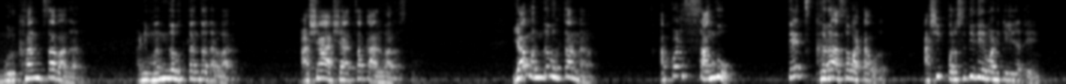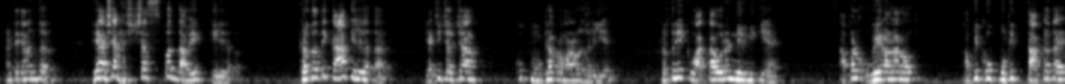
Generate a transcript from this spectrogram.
मूर्खांचा बाजार आणि मंद भक्तांचा दरबार अशा आशयाचा कारभार असतो. या मंद भक्तांना आपण सांगू तेच खरं असं वाटावं अशी परिस्थिती निर्माण केली जाते आणि त्याच्यानंतर हे अशा हास्यास्पद दावे केले जातात. खरं तर ते का केले जातात याची चर्चा खूप मोठ्या प्रमाणावर झालेली आहे. खरं तर ही एक वातावरण निर्मिती आहे. आपण उभे राहणार आहोत. आपली खूप मोठी ताकद आहे.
